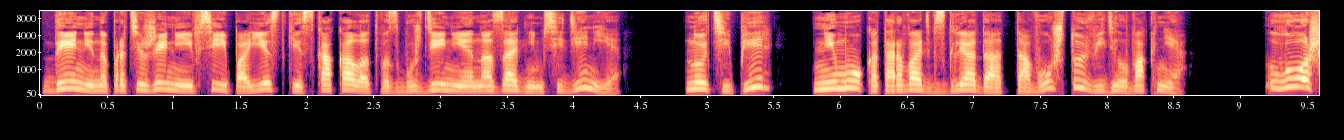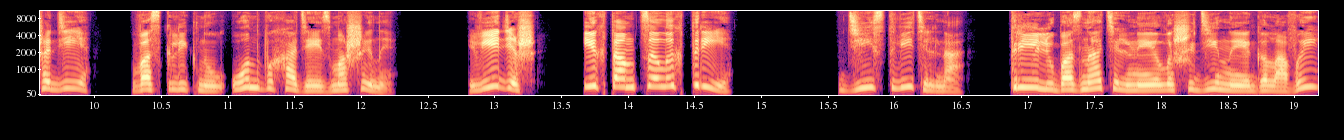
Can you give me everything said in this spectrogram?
Дэнни на протяжении всей поездки скакал от возбуждения на заднем сиденье, но теперь не мог оторвать взгляда от того, что видел в окне. «Лошади!» — воскликнул он, выходя из машины. «Видишь, их там целых три!» Действительно, три любознательные лошадиные головы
